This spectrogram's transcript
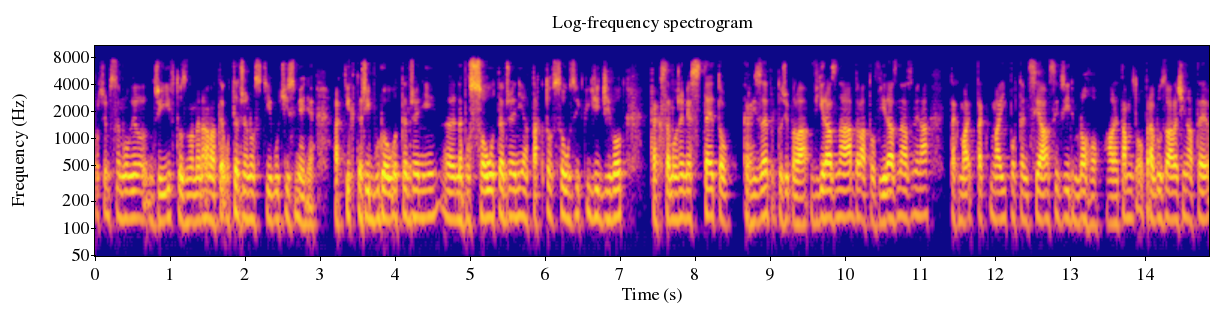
o čem jsem mluvil dřív, to znamená na té otevřenosti vůči změně. A ti, kteří budou otevřeni eh, nebo jsou otevřeni a takto jsou zvyklí žít život, tak samozřejmě z této krize, protože byla výrazná, byla to výrazná změna, tak, maj, tak mají potenciál si vzít mnoho. Ale tam to opravdu záleží na té eh,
